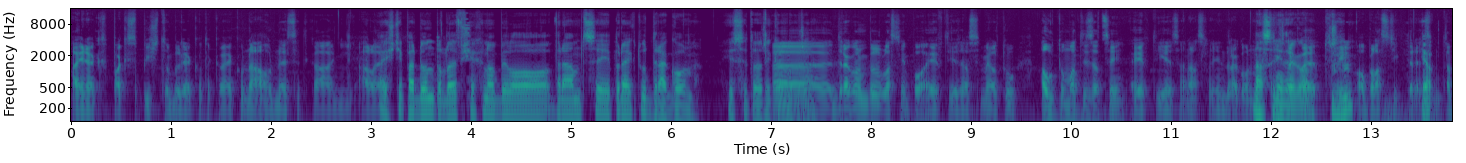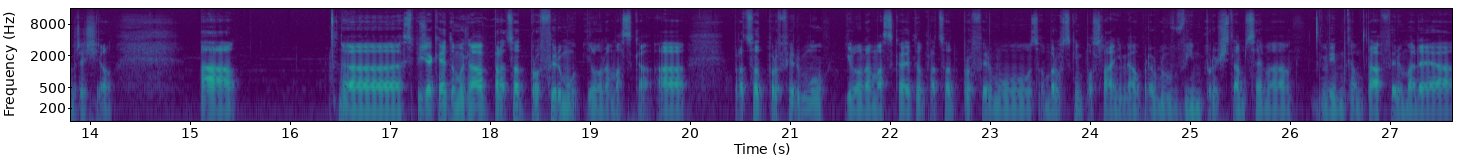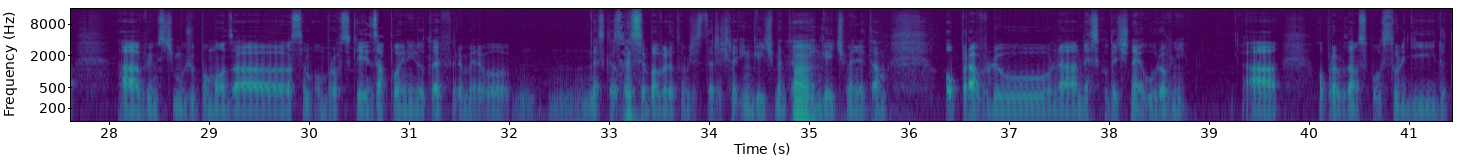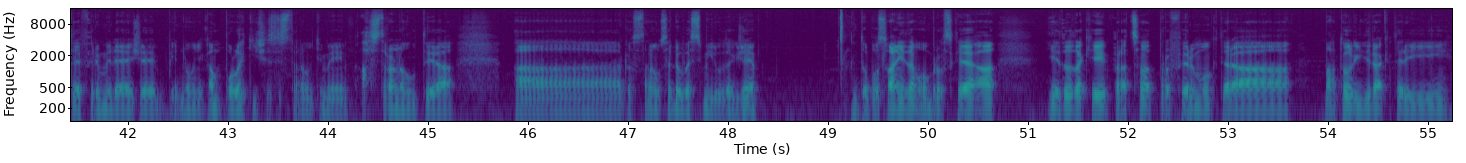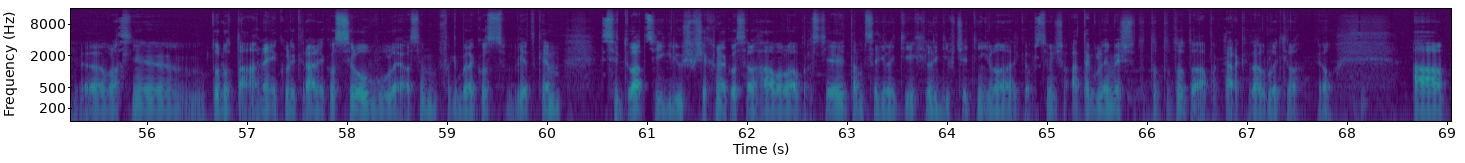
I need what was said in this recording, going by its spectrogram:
a jinak pak spíš to byly jako takové jako náhodné setkání. Ale... A ještě, pardon, tohle všechno bylo v rámci projektu Dragon, jestli to říkám uh, dobře. Dragon byl vlastně po AFTS. Já jsem měl tu automatizaci AFTS a následně Dragon. Následně Dragon. Takové tři mm-hmm. oblasti, které jo. jsem tam řešil. A uh, spíš jaké je to možná pracovat pro firmu Ilona Maska. A pracovat pro firmu Ilona Maska je to pracovat pro firmu s obrovským posláním. Já opravdu vím, proč tam jsem a vím, kam ta firma jde a a vím, s čím můžu pomoct a jsem obrovsky zapojený do té firmy, nebo dneska jsme se bavili o tom, že jste řešili engagement, ten hmm. engagement je tam opravdu na neskutečné úrovni. A opravdu tam spoustu lidí do té firmy jde, že jednou někam poletí, že se stanou těmi astronauty a, a dostanou se do vesmíru. Takže to poslání je tam obrovské a je to taky pracovat pro firmu, která má to lídra, který eh, vlastně to dotáhne kolikrát jako silou vůle. Já jsem fakt byl jako svědkem situací, kdy už všechno jako selhávalo a prostě tam seděli těch lidí, včetně Ilona, a teďka prostě myšlel, a tak budeme ještě to, to, to, to, a pak ta raketa odletěla. Jo. A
